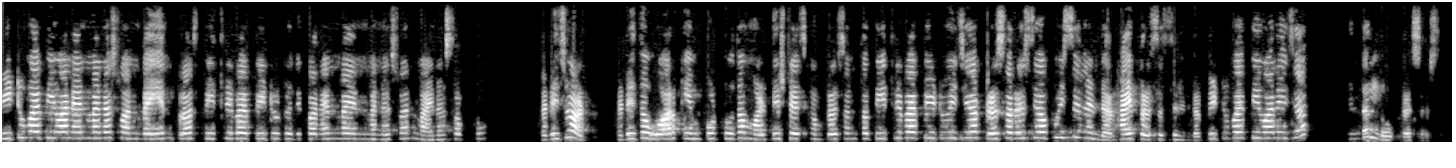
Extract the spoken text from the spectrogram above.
P2 by P1 n minus 1 by n plus P3 by P2 to the power n by n minus 1 minus of 2. That is what? That is the work input to the multi-stage compression. So P3 by P2 is your pressure ratio of which cylinder? High pressure cylinder. P2 by P1 is your in the low pressure cylinder.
